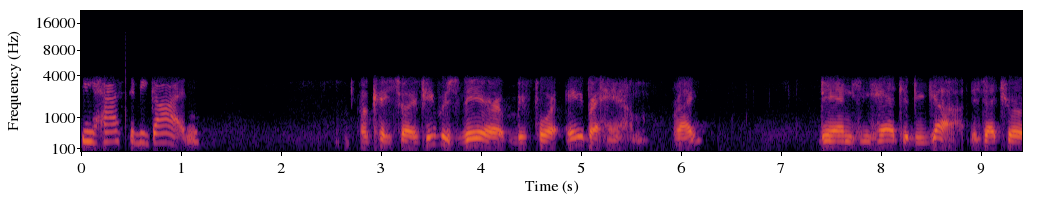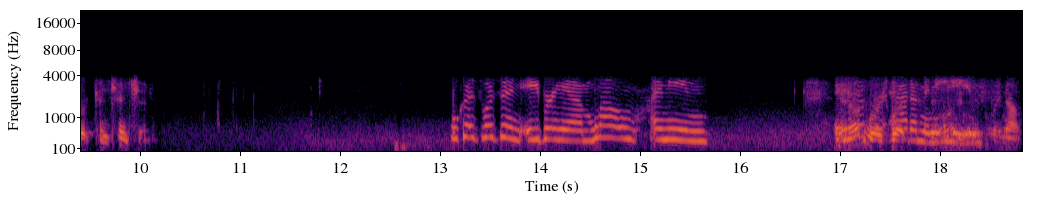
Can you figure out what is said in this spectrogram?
he has to be God. Okay, so if he was there before Abraham, right, then he had to be God. Is that your contention? Because wasn't Abraham, well, I mean, In other words, Adam and Eve. Now,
